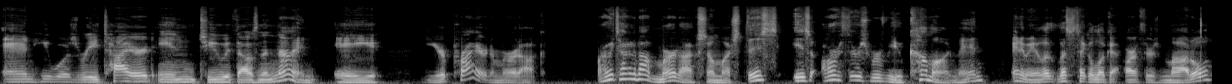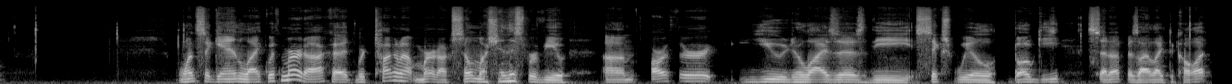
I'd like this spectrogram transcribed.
and he was retired in 2009, a year prior to Murdoch. Why are we talking about Murdoch so much? This is Arthur's review. Come on, man. Anyway, let, us take a look at Arthur's model. Once again, like with Murdoch, uh, we're talking about Murdoch so much in this review. Um, Arthur utilizes the six-wheel bogie setup, as I like to call it,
